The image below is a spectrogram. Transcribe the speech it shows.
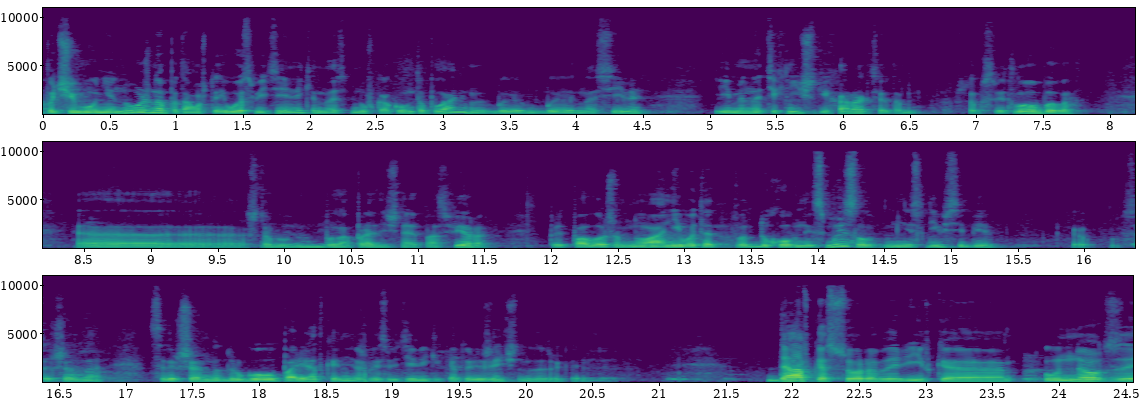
почему не нужно? Потому что его светильники ну, в каком-то плане бы, бы носили именно технический характер, там, чтобы светло было, чтобы была праздничная атмосфера, предположим. Но они вот этот вот духовный смысл несли в себе совершенно, совершенно другого порядка, нежели светильники, которые женщины зажигают. דוקא שרה ורבקה, און נאך זיי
